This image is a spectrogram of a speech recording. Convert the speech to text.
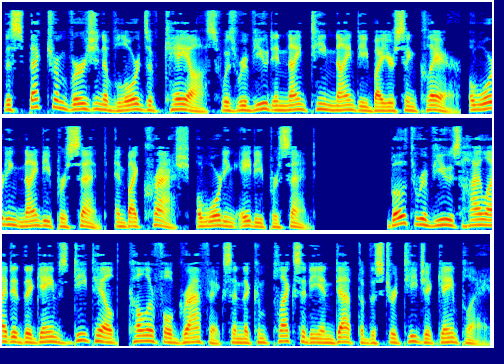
The Spectrum version of Lords of Chaos was reviewed in 1990 by Your Sinclair, awarding 90%, and by Crash, awarding 80%. Both reviews highlighted the game's detailed, colorful graphics and the complexity and depth of the strategic gameplay.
